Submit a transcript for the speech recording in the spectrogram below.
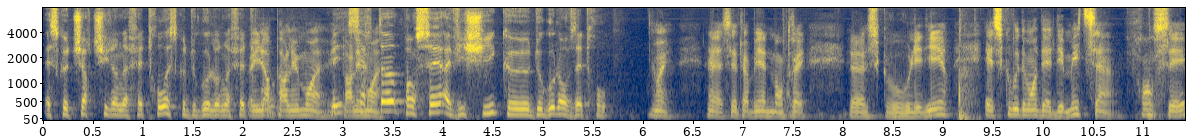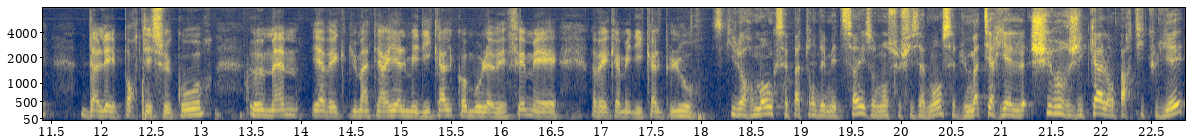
Est-ce que Churchill en a fait trop? Est-ce que De Gaulle en a fait trop? Il en parlait moins. il Mais parlait moins. certains pensaient à Vichy que De Gaulle en faisait trop. Oui, c'est très bien de montrer euh, ce que vous voulez dire. Est-ce que vous demandez à des médecins français d'aller porter secours eux-mêmes et avec du matériel médical comme vous l'avez fait, mais avec un médical plus lourd Ce qui leur manque, c'est pas tant des médecins, ils en ont suffisamment, c'est du matériel chirurgical en particulier.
